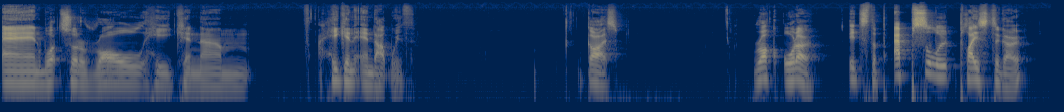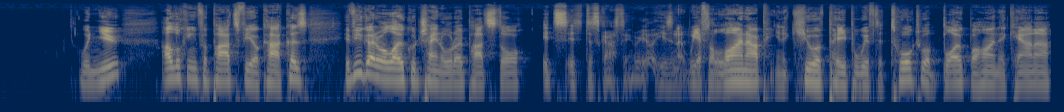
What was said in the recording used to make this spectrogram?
and what sort of role he can um, he can end up with. Guys, Rock Auto. It's the absolute place to go when you are looking for parts for your car. Because if you go to a local chain auto parts store, it's it's disgusting, really, isn't it? We have to line up in a queue of people. We have to talk to a bloke behind the counter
